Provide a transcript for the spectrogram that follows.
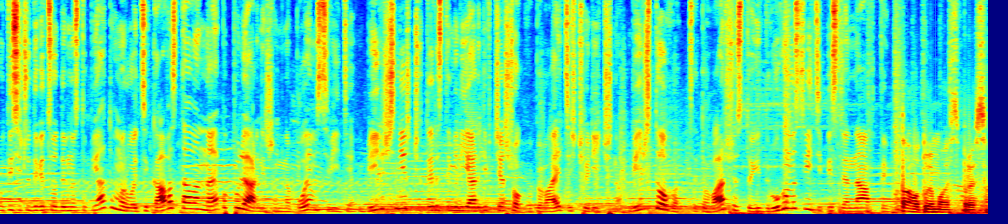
У 1995 році кава стала найпопулярнішим напоєм в світі. Більш ніж 400 мільярдів чашок випивається щорічно. Більш того, це товар, що стоїть другим у світі після нафти. Та готуємо еспресо.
